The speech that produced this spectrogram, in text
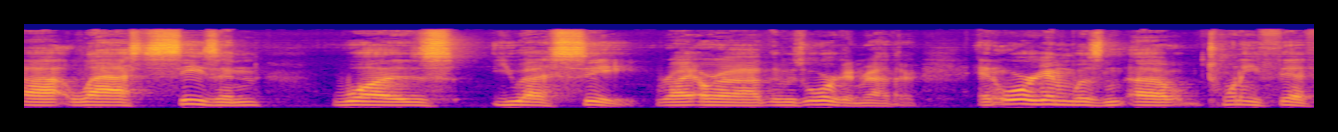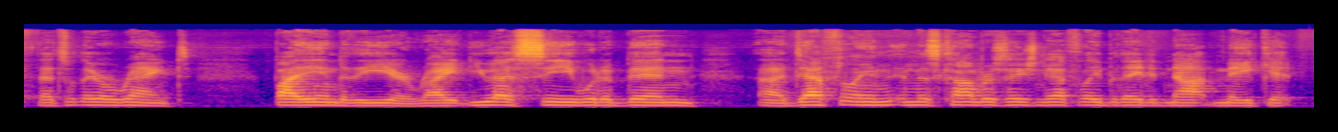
uh, last season was USC, right? Or uh, it was Oregon, rather. And Oregon was uh, 25th. That's what they were ranked by the end of the year, right? USC would have been uh, definitely in, in, this conversation, definitely, but they did not make it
